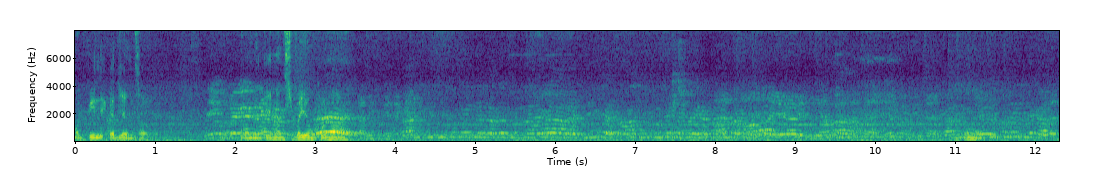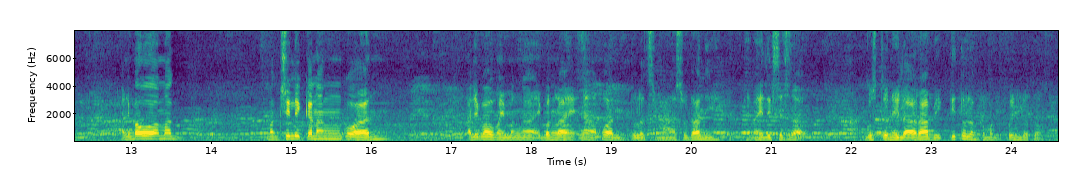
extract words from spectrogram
Magpili ka dyan. So, kung maintenance ba yung kuno. Hmm. Halimbawa, mag mag-select ka ng kuan. Halimbawa, may mga ibang lahi na kuan tulad sa mga Sudani. na Mahilig sa gusto nila Arabic. Dito lang ka magpindo to.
